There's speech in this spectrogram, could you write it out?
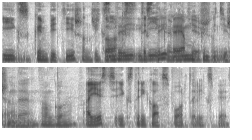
X Competition, что? X3, X3 X3 M Competition, Competition, да. Ого. А есть X3 Club Sport или X5?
